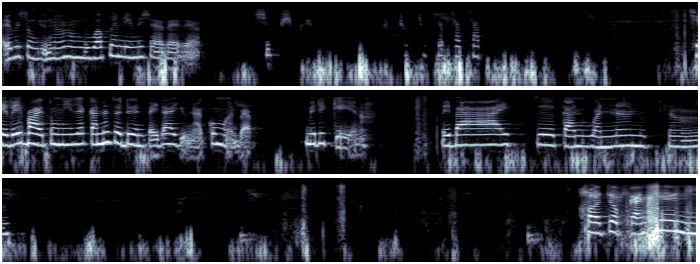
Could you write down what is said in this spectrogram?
เดี๋ยวไปส่งอยู่ในห้อรือว่าเพื่อนเรียนไม่ใช่อะไรแล้วชิบชิบชับชับชับเคบายบายตรงนี้แล้วกันน่าจะเดินไปได้อยู่นะ ก็เหมือนแบบไม่ได้เก๋นะบายบาย เจอกันวันหน้านะจ๊ะ ขอจบการแค่นี้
